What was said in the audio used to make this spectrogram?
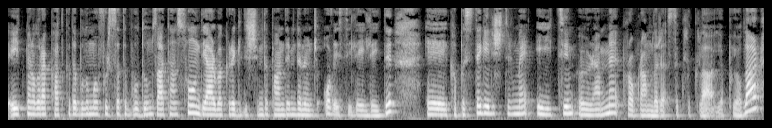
eğitmen olarak katkıda bulunma fırsatı bulduğum zaten son Diyarbakır'a gidişimde pandemiden önce o vesileyleydi. E, kapasite geliştirme, eğitim, öğrenme programları sıklıkla yapıyorlar.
